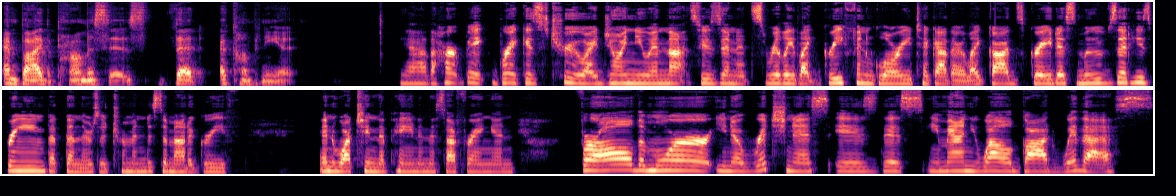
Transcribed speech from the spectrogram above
and by the promises that accompany it. Yeah, the heartbreak break is true. I join you in that, Susan. It's really like grief and glory together, like God's greatest moves that He's bringing, but then there's a tremendous amount of grief in watching the pain and the suffering. And for all the more, you know, richness is this Emmanuel God with us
